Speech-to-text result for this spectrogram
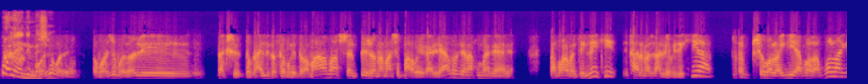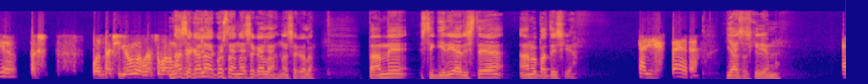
Όλα είναι μέσα. Οπωσδήποτε. Οπωσδήποτε. Όλοι. Εντάξει, το καλύτερο θέμα για την ομάδα μας. Ελπίζω να είμαστε πάρα πολύ καλοί αύριο και να έχουμε. Να πάρουμε τη νίκη. Θα είναι μεγάλη επιτυχία. Ψυχολογία πρώτα απ' όλα και. Εντάξει. Λοιπόν, Εντάξει, Γιώργο, ευχαριστώ πάρα πολύ. Να σε καλά, Κώστα, να σε καλά, να σε καλά. Πάμε στην κυρία Αριστεία Άνω Πατήσια. Καλησπέρα. Γεια σας κυρία μου. Ε,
